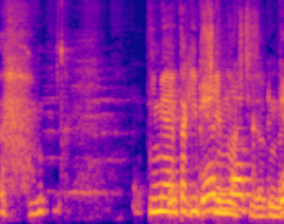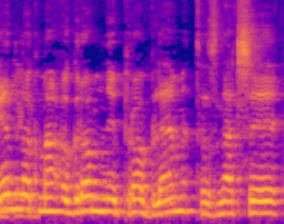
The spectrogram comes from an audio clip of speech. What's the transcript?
nie miałem takiej Genlock, przyjemności z oglądania Genlock ma ogromny problem, to znaczy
